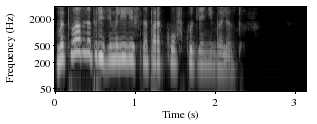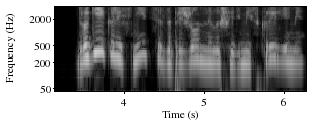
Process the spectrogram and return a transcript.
Мы плавно приземлились на парковку для неболетов. Другие колесницы, запряженные лошадьми с крыльями,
